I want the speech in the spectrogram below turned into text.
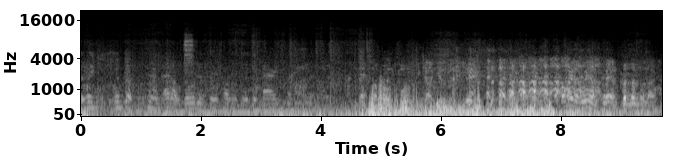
That we, we've got um, adult daughters that will probably get married soon. You need somewhere to put them, you can't get them in the ute. oh, we had, we had, we had pools that actually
